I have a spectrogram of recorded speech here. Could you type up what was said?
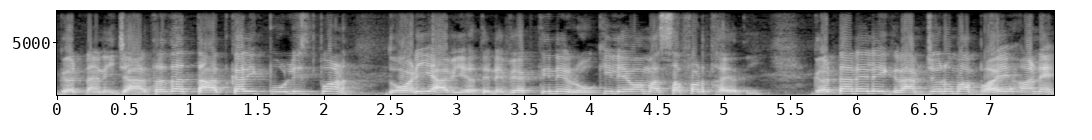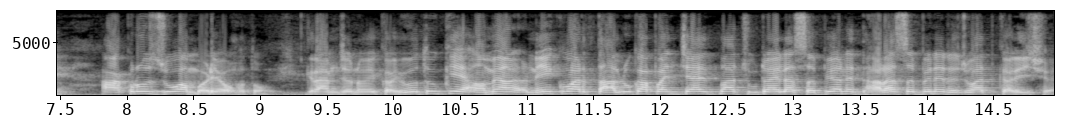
ઘટનાની જાણ થતાં તાત્કાલિક પોલીસ પણ દોડી આવી હતી. અને વ્યક્તિને રોકી લેવામાં સફળ થઈ હતી. ઘટનાને લઈ ગ્રામજનોમાં ભય અને આક્રોશ જોવા મળ્યો હતો. ગ્રામજનોએ કહ્યું હતું કે અમે અનેકવાર તાલુકા પંચાયતમાં ચૂંટાયેલા સભ્ય અને ધારાસભ્યને રજૂઆત કરી છે.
